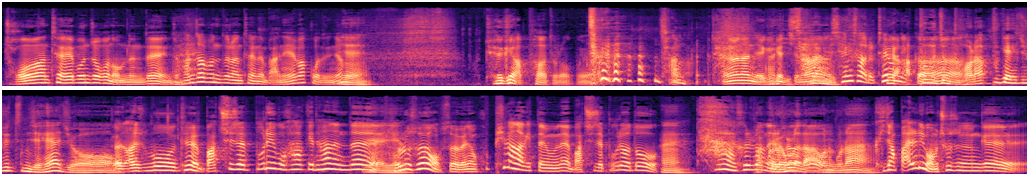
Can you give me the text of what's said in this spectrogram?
저한테 해본 적은 없는데 이제 환자분들한테는 많이 해봤거든요. 예. 되게 아파하더라고요. 다- 당연한 얘기겠지만 사람이 생사를 태우니까 아프면 좀 덜 아프게 해주든지 해야죠. 아니 뭐 이렇게 마취제 뿌리고 하긴 하는데 예, 예. 별로 소용 없어요. 왜냐면 코피가 나기 때문에 마취제 뿌려도 네. 다 밖으로 흘러내려고 흘러나오는구나. 그냥 빨리 멈춰주는 게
